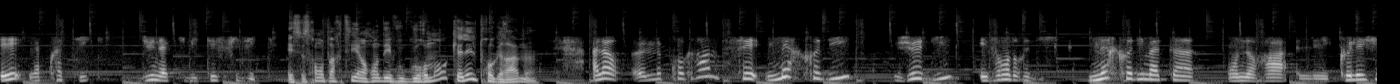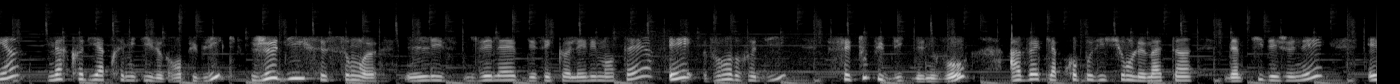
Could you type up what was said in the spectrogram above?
et la pratique d'une activité physique. Et ce sera en partie un rendez-vous gourmand. Quel est le programme? Alors, euh, le programme, c'est mercredi, jeudi et vendredi. Mercredi matin, on aura les collégiens. Mercredi après-midi, le grand public. Jeudi, ce sont euh, les élèves des écoles élémentaires. Et vendredi, c'est tout public de nouveau, avec la proposition le matin d'un petit déjeuner. Et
